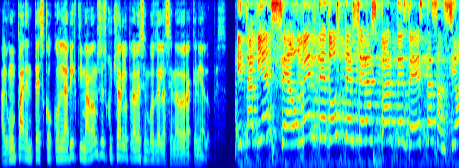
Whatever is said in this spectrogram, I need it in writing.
algún parentesco con la víctima. Vamos a escucharlo otra vez en voz de la senadora Kenia López. Y también se aumente dos terceras partes de esta sanción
